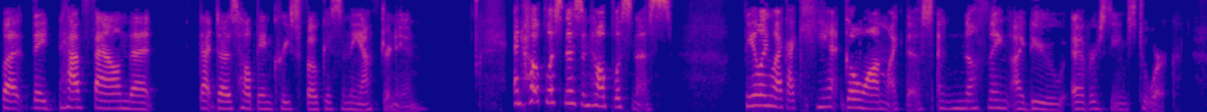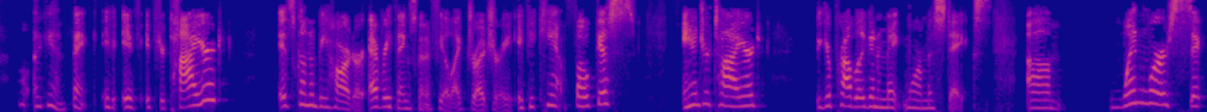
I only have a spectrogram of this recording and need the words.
But they have found that that does help increase focus in the afternoon. And hopelessness and helplessness, feeling like I can't go on like this and nothing I do ever seems to work. Well, again, think if, if, if you're tired, it's going to be harder. Everything's going to feel like drudgery. If you can't focus and you're tired, you're probably going to make more mistakes. Um, when we're sick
